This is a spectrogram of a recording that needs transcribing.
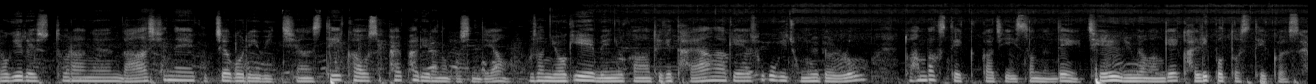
여기 레스토랑은 나하 시내 국제거리에 위치한 스테이크하우스 88이라는 곳인데요. 우선 여기에 메뉴가 되게 다양하게 소고기 종류별로 또 함박 스테이크까지 있었는데 제일 유명한 게 갈릭 버터 스테이크였어요.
